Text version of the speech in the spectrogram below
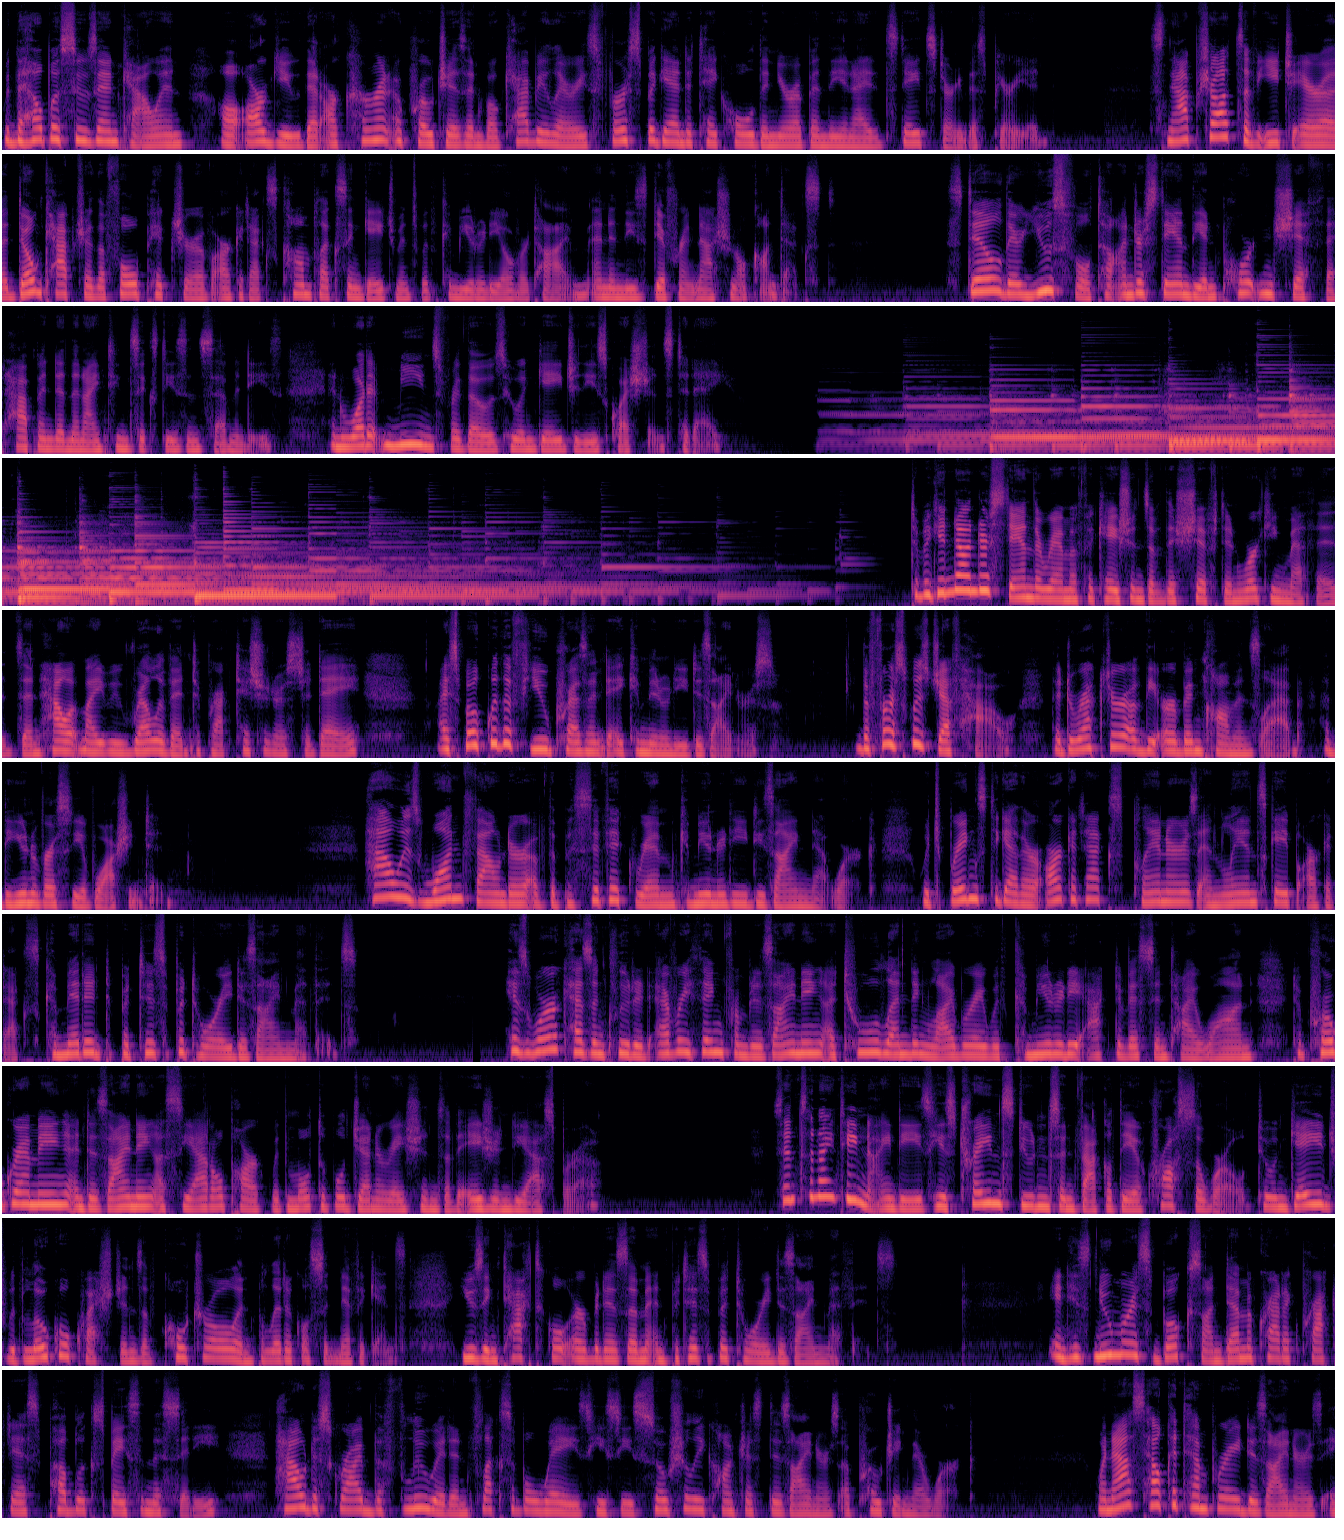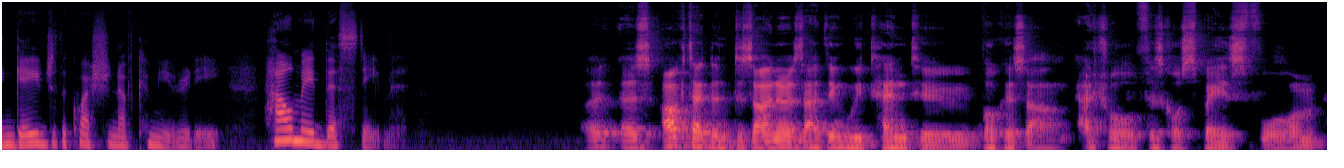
With the help of Suzanne Cowan, I'll argue that our current approaches and vocabularies first began to take hold in Europe and the United States during this period. Snapshots of each era don't capture the full picture of architects' complex engagements with community over time and in these different national contexts. Still, they're useful to understand the important shift that happened in the 1960s and 70s and what it means for those who engage these questions today. To begin to understand the ramifications of this shift in working methods and how it might be relevant to practitioners today, I spoke with a few present day community designers. The first was Jeff Hou, the director of the Urban Commons Lab at the University of Washington. Hou is one founder of the Pacific Rim Community Design Network, which brings together architects, planners, and landscape architects committed to participatory design methods. His work has included everything from designing a tool lending library with community activists in Taiwan to programming and designing a Seattle park with multiple generations of Asian diaspora. Since the 1990s, he's trained students and faculty across the world to engage with local questions of cultural and political significance using tactical urbanism and participatory design methods. In his numerous books on democratic practice, public space, in the city, Hou described the fluid and flexible ways he sees socially conscious designers approaching their work. When asked how contemporary designers engage the question of community, Hou made this statement. As architects and designers, I think we tend to focus on actual physical space, form,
